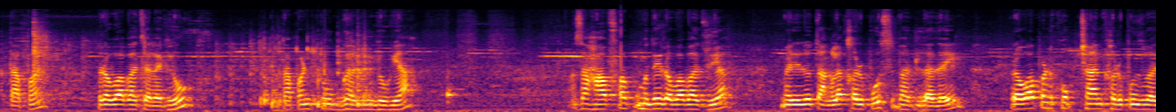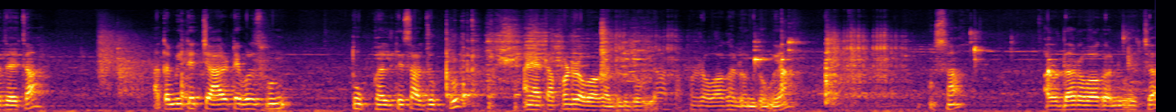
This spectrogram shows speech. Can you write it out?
आता आपण रवा भाजायला घेऊ. आता आपण तूप घालून घेऊया. असा हाफ हाफमध्ये रवा भाजूया. म्हणजे तो चांगला खरपूस भाजला जाईल. रवा पण खूप छान खरपूस भाजायचा. आता मी ते चार टेबलस्पून तूप घालते साजूक तूप. आणि आता आपण रवा घालून घेऊया. आता आपण रवा घालून घेऊया. असा अर्धा रवा घालू याच्या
